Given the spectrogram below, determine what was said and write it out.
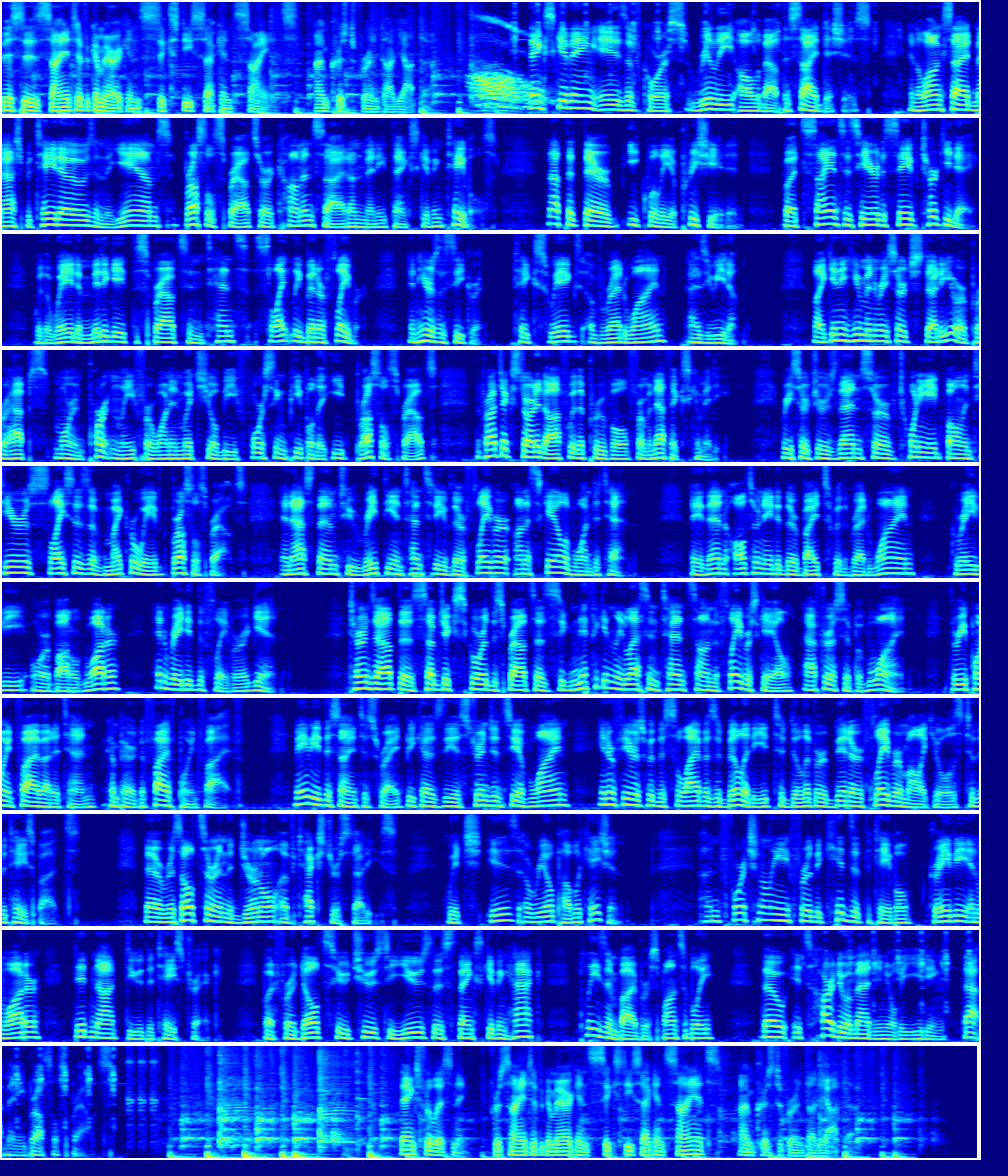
This is Scientific American's 60 Second Science. I'm Christopher Intagliata. Thanksgiving is, of course, really all about the side dishes. And alongside mashed potatoes and the yams, Brussels sprouts are a common side on many Thanksgiving tables. Not that they're equally appreciated, but science is here to save Turkey Day with a way to mitigate the sprouts' intense, slightly bitter flavor. And here's the secret take swigs of red wine as you eat them. Like any human research study, or perhaps more importantly, for one in which you'll be forcing people to eat Brussels sprouts, the project started off with approval from an ethics committee. Researchers then served 28 volunteers slices of microwaved Brussels sprouts and asked them to rate the intensity of their flavor on a scale of 1 to 10. They then alternated their bites with red wine, gravy, or bottled water and rated the flavor again. Turns out the subjects scored the sprouts as significantly less intense on the flavor scale after a sip of wine 3.5 out of 10 compared to 5.5. Maybe the scientists write because the astringency of wine interferes with the saliva's ability to deliver bitter flavor molecules to the taste buds. The results are in the Journal of Texture Studies, which is a real publication. Unfortunately for the kids at the table, gravy and water did not do the taste trick. But for adults who choose to use this Thanksgiving hack, please imbibe responsibly, though it's hard to imagine you'll be eating that many Brussels sprouts. Thanks for listening. For Scientific American's 60 Second Science, I'm Christopher Intagliata.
